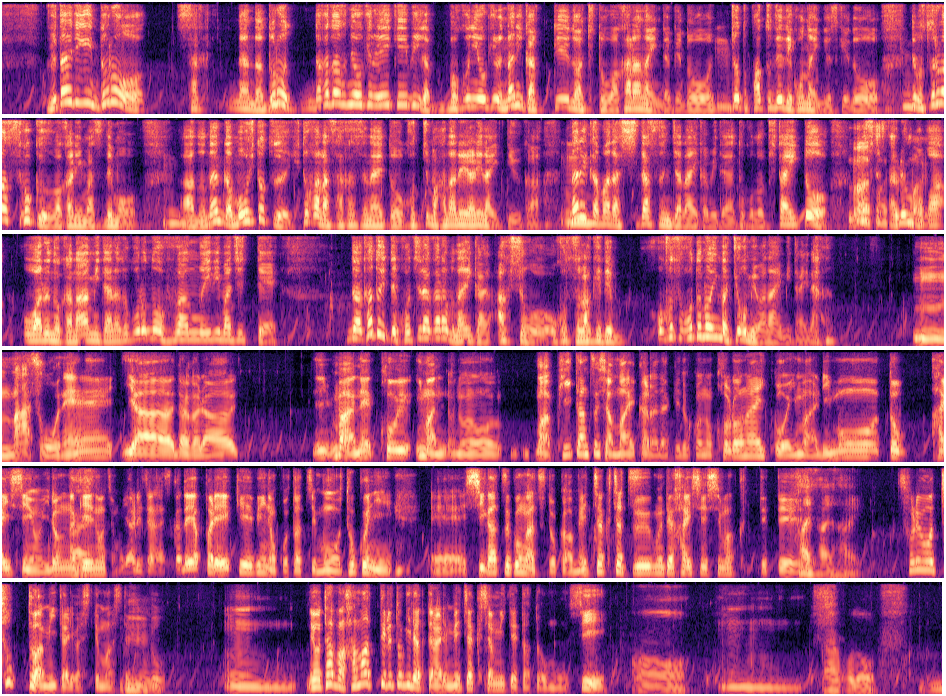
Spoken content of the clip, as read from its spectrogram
具体的にどの作、なんだ、どの、中田さんにおける AKB が僕における何かっていうのはちょっとわからないんだけど、ん。ちょっとパッと出てこないんですけど、でもそれはすごくわかります。でも、うん、あの、なんかもう一つ一花咲かせないとこっちも離れられないっていうか、うん。何かまだしだすんじゃないかみたいなところの期待と、まあ、もしかしたらこの終わるのかなみたいなところの不安も入り混じって、だからかといってこちらからも何かアクションを起こすわけで、起こすほどの今興味はないみたいな。うん、まあそうね。いや、だから、まあね、こういう、今、あの、まあ、ピータン通社は前からだけど、このコロナ以降、今、リモート配信をいろんな芸能人もやるじゃないですか。で、やっぱり AKB の子たちも、特に、えー4月、5月とかはめちゃくちゃズームで配信しまくってて、はいはいはい。それをちょっとは見たりはしてましたけど、うん、でも多分ハマってる時だったらあれめちゃくちゃ見てたと思うし、うん、なるほど。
